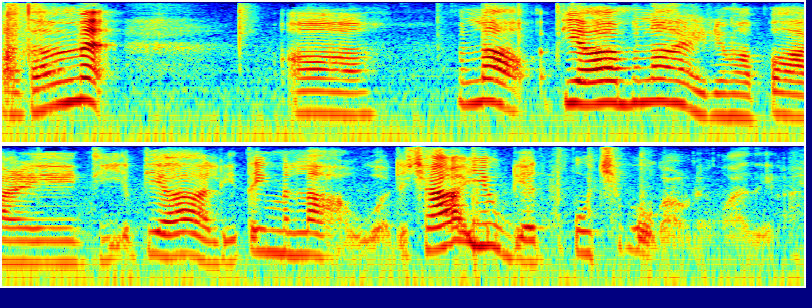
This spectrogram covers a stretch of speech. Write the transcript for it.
အာဒါပေမဲ့အာ မလောက်အပြားမလောက်ရတဲ့မှာပါတယ်ဒီအပြားကလေတိတ်မလောက်ဘူးပေါ့တခြားအယုတ်တွေပိုချစ်ဖို့ကောင်းတယ်ကွာသိလား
